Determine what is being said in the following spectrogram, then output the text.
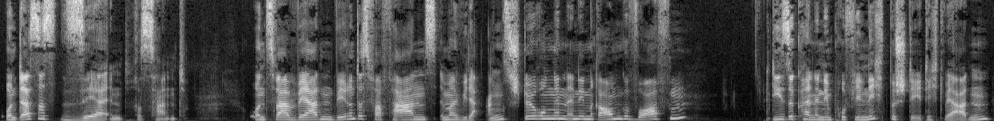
Und das ist sehr interessant. Und zwar werden während des Verfahrens immer wieder Angststörungen in den Raum geworfen. Diese können in dem Profil nicht bestätigt werden.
